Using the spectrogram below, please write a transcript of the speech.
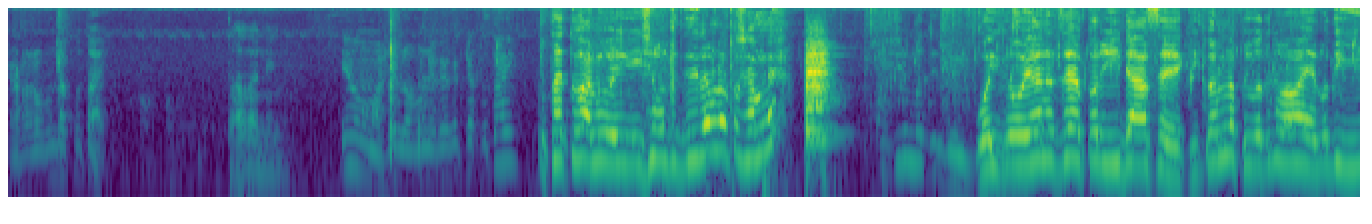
টাটা লবণটা কোথায়? তা জানি না। কোথায়? তো আমি ওই ইসের মধ্যে দিলাম না তো সামনে? ওই ওইখানে যে তোর ইটা আছে কি তুই বলছিস মামা এর মধ্যে ই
